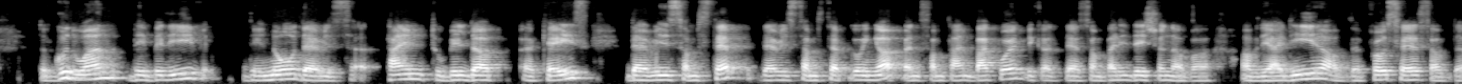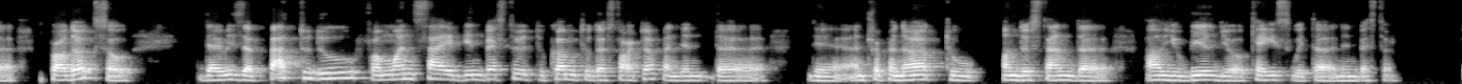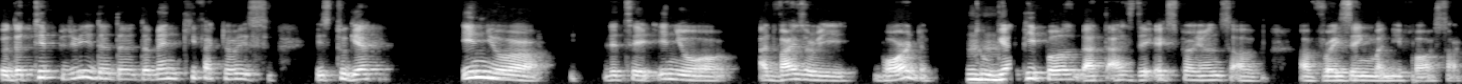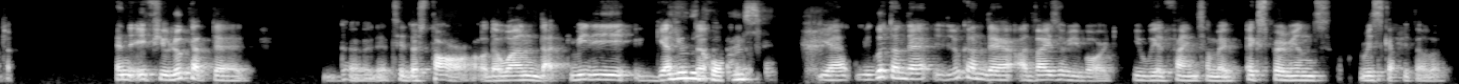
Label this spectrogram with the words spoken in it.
the good one they believe they know there is time to build up a case. There is some step, there is some step going up and sometime backward because there's some validation of uh, of the idea, of the process, of the product. So there is a path to do from one side, the investor to come to the startup, and then the the entrepreneur to understand the, how you build your case with an investor. So the tip, really, the, the, the main key factor is is to get in your let's say in your advisory board mm-hmm. to get people that has the experience of of raising money for a startup and if you look at the the let's say the star or the one that really gets unicorns the, yeah you go on there you look on their advisory board you will find some experienced risk capital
